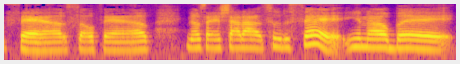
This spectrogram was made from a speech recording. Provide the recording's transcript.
Fab, so fab. You know what I'm saying? Shout out to the set, you know, but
